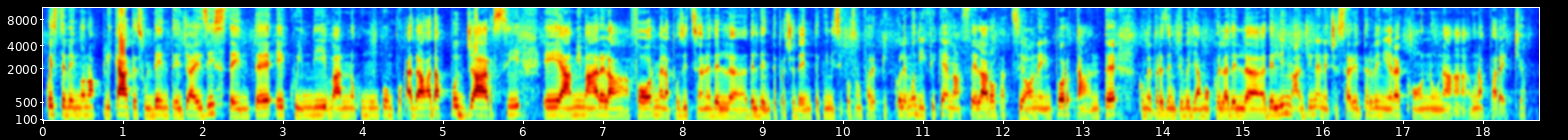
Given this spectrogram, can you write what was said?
queste vengono applicate sul dente già esistente e quindi vanno comunque un po' ad, ad appoggiarsi e a mimare la forma e la posizione del, del, dente precedente, quindi si possono fare piccole modifiche ma se la rotazione è importante, come per esempio vediamo quella del, dell'immagine, è necessario intervenire con una, un apparecchio.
